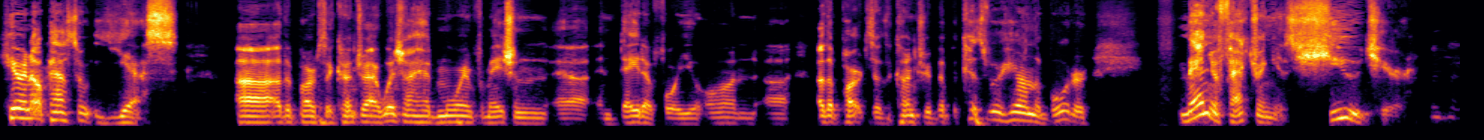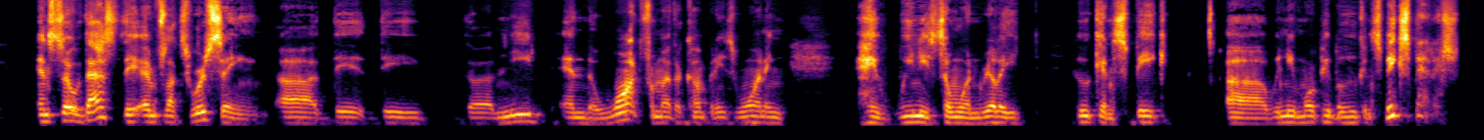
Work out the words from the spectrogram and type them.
Here in El Paso, yes. Uh, other parts of the country, I wish I had more information uh, and data for you on uh, other parts of the country. But because we're here on the border, manufacturing is huge here, Mhm. and so that's the influx we're seeing. Uh, the the the need and the want from other companies wanting, hey, we need someone really who can speak. Uh, we need more people who can speak Spanish.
